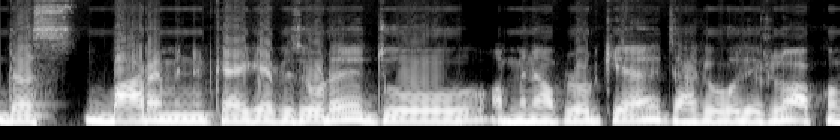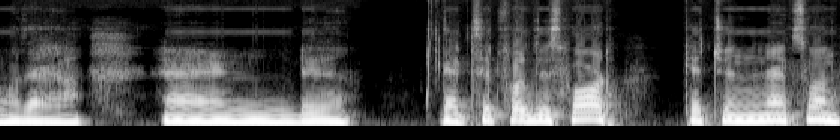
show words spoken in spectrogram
दस बारह मिनट का एक एपिसोड है जो अब मैंने अपलोड किया है, जाके वो देख लो, आपको मज़ा आया and that's it for this what catch in the next one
